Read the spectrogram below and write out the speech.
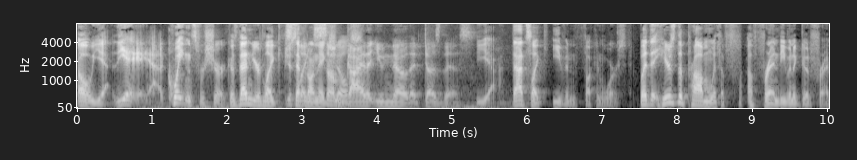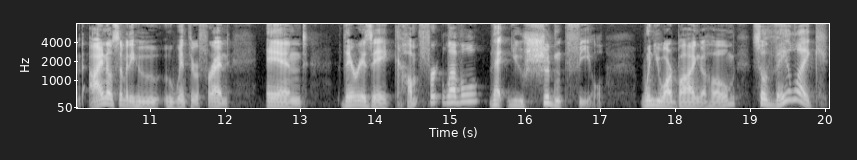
Oh yeah. Yeah, yeah, yeah. Acquaintance for sure cuz then you're like Just stepping like on eggshells. some guy that you know that does this. Yeah, that's like even fucking worse. But the, here's the problem with a, f- a friend, even a good friend. I know somebody who who went through a friend, and there is a comfort level that you shouldn't feel when you are buying a home. So they like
